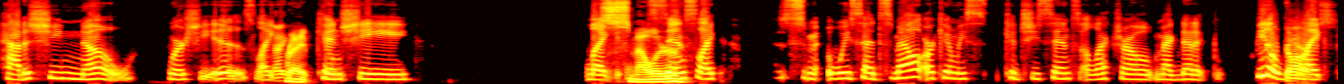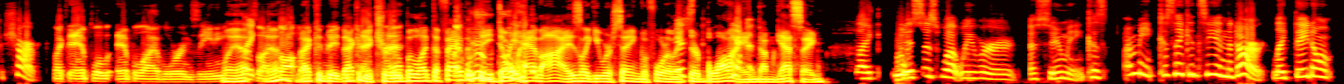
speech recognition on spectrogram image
how does she know where she is? Like Like- Right. can she like Smell her? sense like sm- we said smell or can we could she sense electromagnetic field like Sharks. shark? Like the ampullae of Lorenzini. Well, yeah, Like- So I yeah, thought, that could be that could be true. that. But like the fact Like, that they don't have eyes, like you were saying before, like Yes, they're yeah. blind. I'm guessing. Like Well- this is what we were assuming cuz I mean cuz they can see in the dark. Like they don't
